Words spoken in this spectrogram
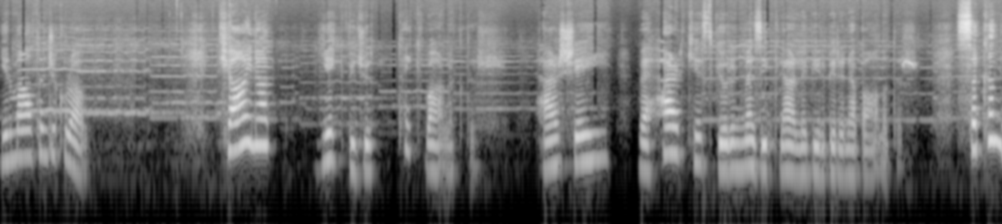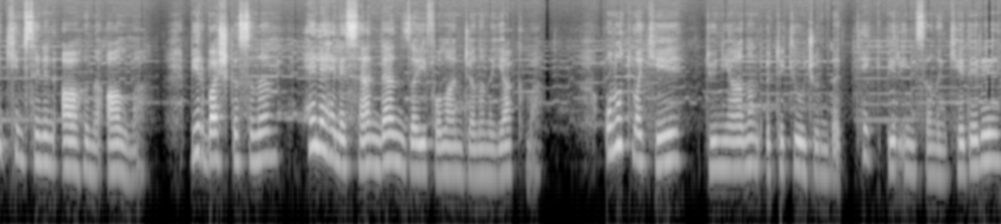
26. kural Kainat yek vücut tek varlıktır. Her şey ve herkes görünmez iplerle birbirine bağlıdır. Sakın kimsenin ahını alma. Bir başkasının hele hele senden zayıf olan canını yakma. Unutma ki dünyanın öteki ucunda tek bir insanın kederi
